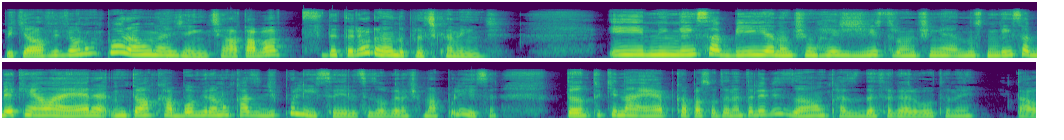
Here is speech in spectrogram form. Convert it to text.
Porque ela viveu num porão, né, gente? Ela tava se deteriorando praticamente. E ninguém sabia, não tinha um registro, não tinha, ninguém sabia quem ela era, então acabou virando um caso de polícia, e eles resolveram chamar a polícia. Tanto que na época passou até na televisão o caso dessa garota, né, e tal.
